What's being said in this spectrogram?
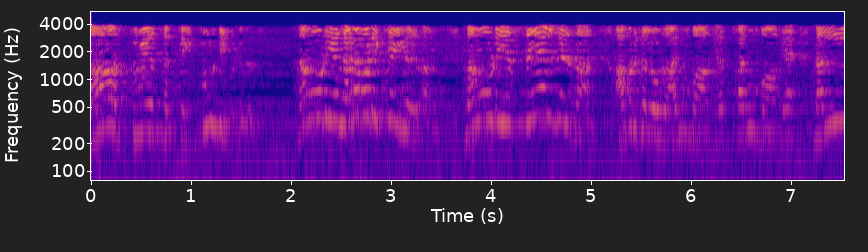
ரியா துவேசத்தை தூண்டிவிடுவது நம்முடைய நடவடிக்கைகள் தான் நம்முடைய செயல்கள் தான். அவர்களோடு அன்பாக பண்பாக நல்ல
